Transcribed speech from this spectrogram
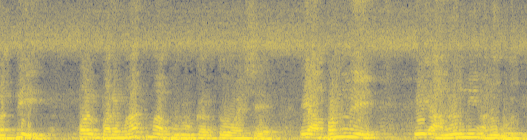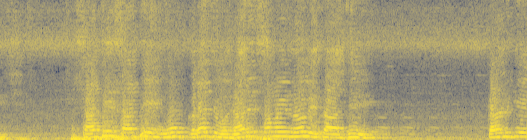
હતી. પણ પરમાત્મા પૂરું કરતો હોય છે, એ આપણને એ આનંદની અનુભૂતિ છે. સાથે સાથે હું કદાચ વધારે સમય ન લેતા આજે, કારણ કે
